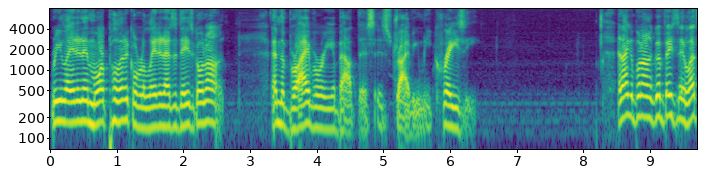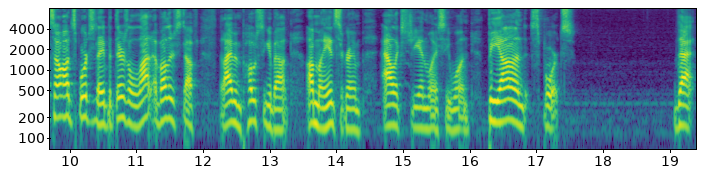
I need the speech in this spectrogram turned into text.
related and more political related as the days go on. And the bribery about this is driving me crazy. And I can put on a good face and say, let's talk about sports today, but there's a lot of other stuff that I've been posting about on my Instagram, AlexGNYC1, beyond sports that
